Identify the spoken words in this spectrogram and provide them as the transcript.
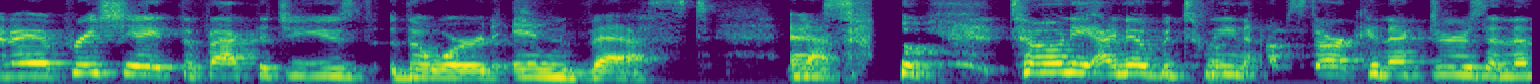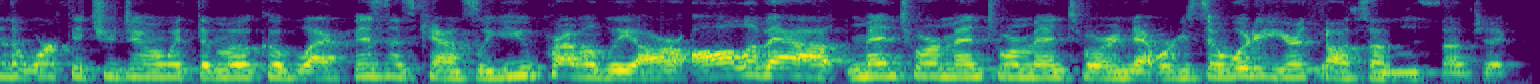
And I appreciate the fact that you used the word invest and yes. so, Tony, I know between Upstart Connectors and then the work that you're doing with the MoCo Black Business Council, you probably are all about mentor, mentor, mentor, and networking. So, what are your thoughts on this subject?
